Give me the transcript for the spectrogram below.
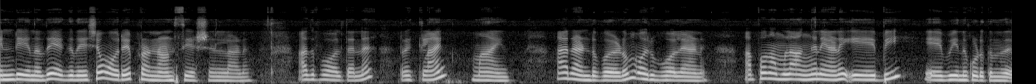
എൻഡ് ചെയ്യുന്നത് ഏകദേശം ഒരേ പ്രൊനൗൺസിയേഷനിലാണ് അതുപോലെ തന്നെ റിക്ലൈൻ മൈൻഡ് ആ രണ്ട് വേർഡും ഒരുപോലെയാണ്. അപ്പോൾ നമ്മൾ അങ്ങനെയാണ് എ ബി എ ബി എന്ന് കൊടുക്കുന്നത്.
